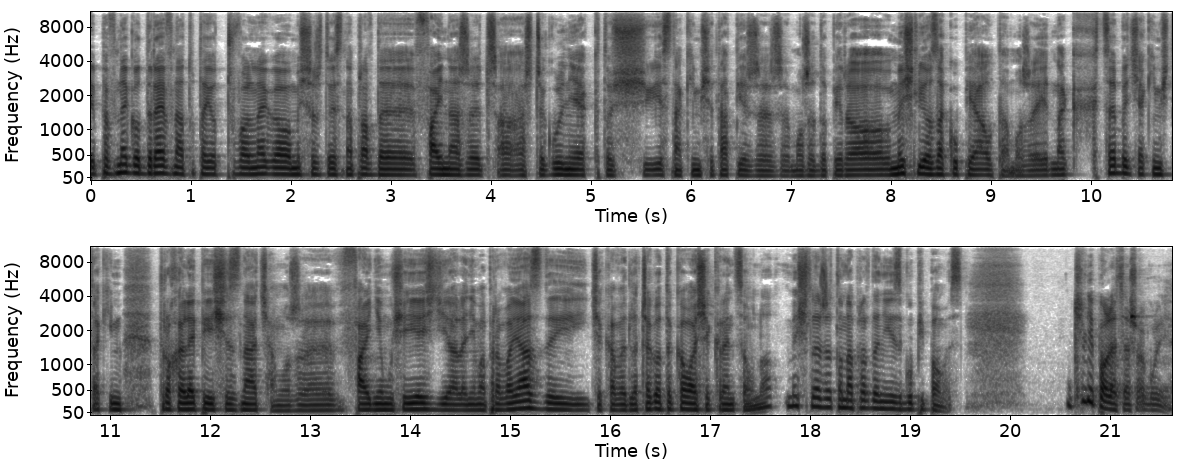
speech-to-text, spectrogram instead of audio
y, pewnego drewna tutaj odczuwalnego, myślę, że to jest naprawdę fajna rzecz, a, a szczególnie jak ktoś jest na jakimś etapie, że, że może dopiero myśli o zakupie auta, może jednak chce być jakimś takim trochę lepiej się znać, a może fajnie mu się jeździ, ale nie ma prawa jazdy i ciekawe dlaczego te koła się kręcą. No, myślę, że to naprawdę nie jest głupi pomysł. Czyli polecasz ogólnie.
